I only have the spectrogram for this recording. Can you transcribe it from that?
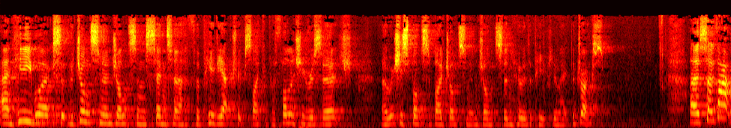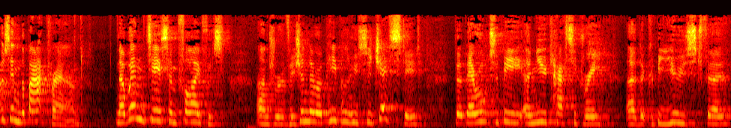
and he works at the Johnson & Johnson Centre for Paediatric Psychopathology Research, uh, which is sponsored by Johnson & Johnson, who are the people who make the drugs. Uh, so that was in the background. Now, when DSM-5 was under revision, there were people who suggested that there ought to be a new category uh, that could be used for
